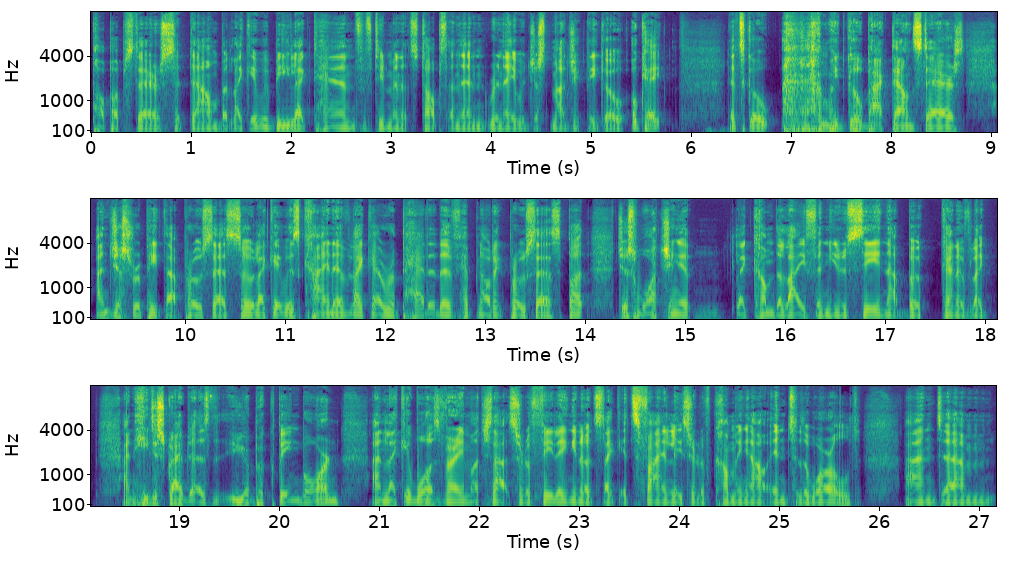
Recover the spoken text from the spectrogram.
pop upstairs, sit down, but like it would be like 10, 15 minutes tops. And then Renee would just magically go, okay, let's go. and we'd go back downstairs and just repeat that process. So, like, it was kind of like a repetitive hypnotic process, but just watching it mm. like come to life and, you know, seeing that book kind of like, and he described it as your book being born. And like, it was very much that sort of feeling, you know, it's like it's finally sort of coming out into the world. And, um,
